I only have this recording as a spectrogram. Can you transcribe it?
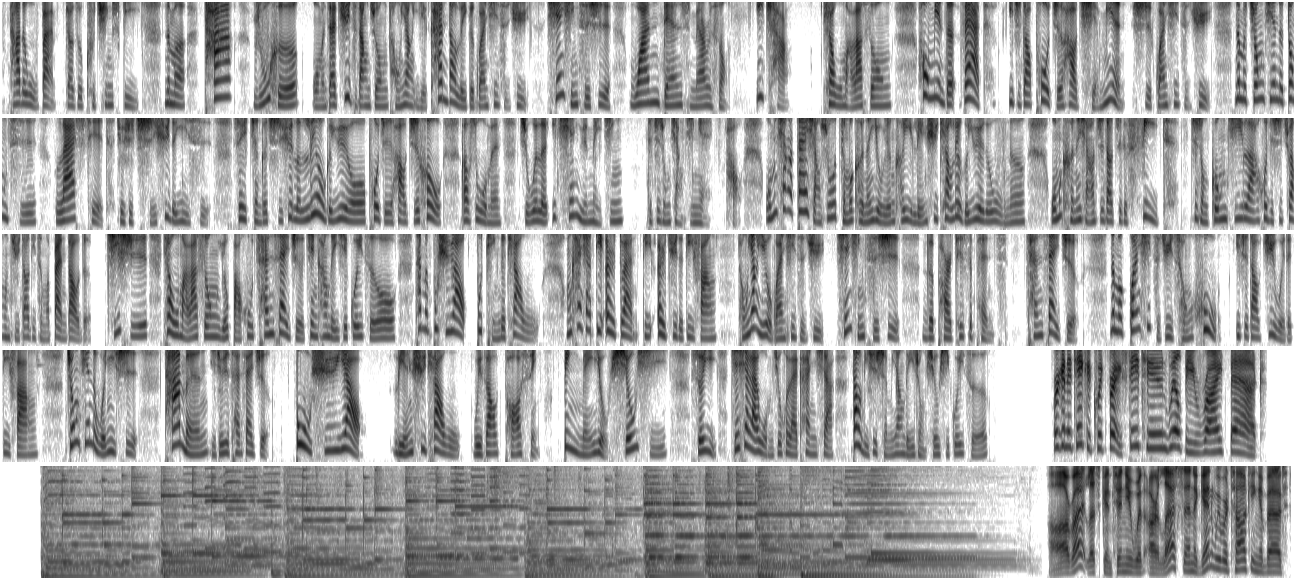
他的舞伴叫做 Kuchinski。那么他如何？我们在句子当中同样也看到了一个关系子句，先行词是 one dance marathon，一场跳舞马拉松。后面的 that。一直到破折号前面是关系子句，那么中间的动词 lasted 就是持续的意思，所以整个持续了六个月哦。破折号之后告诉我们，只为了一千元美金的这种奖金，诶。好，我们现在大家想说，怎么可能有人可以连续跳六个月的舞呢？我们可能想要知道这个 feat 这种攻击啦，或者是壮举到底怎么办到的。其实跳舞马拉松有保护参赛者健康的一些规则哦，他们不需要不停的跳舞。我们看一下第二段第二句的地方，同样也有关系子句，先行词是 the participants 参赛者，那么关系子句从 who 一直到句尾的地方，中间的文意是他们，也就是参赛者不需要连续跳舞 without pausing。并没有休息，所以接下来我们就会来看一下，到底是什么样的一种休息规则。We're going to take a quick break. Stay tuned. We'll be right back. All right, let's continue with our lesson. Again, we were talking about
